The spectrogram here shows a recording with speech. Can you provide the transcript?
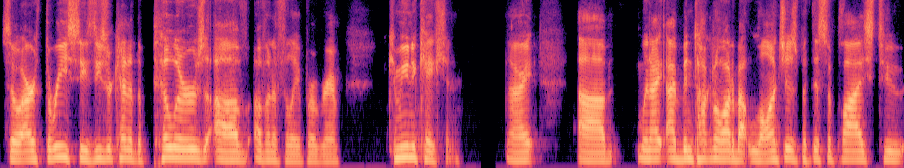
So our three C's, these are kind of the pillars of, of an affiliate program. Communication. All right. Um, when I, I've been talking a lot about launches, but this applies to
